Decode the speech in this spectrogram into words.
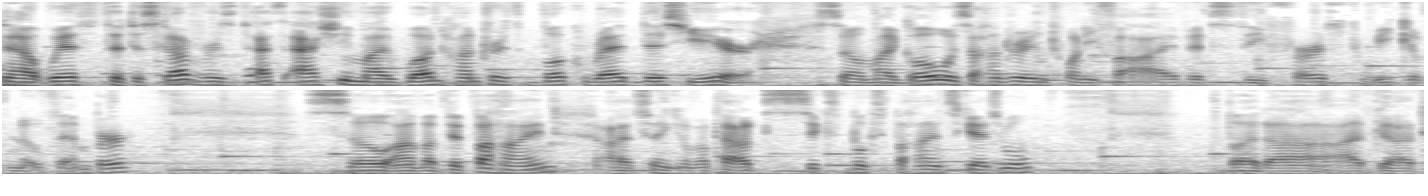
Now, with the Discoverers, that's actually my 100th book read this year. So my goal was 125. It's the first week of November. So I'm a bit behind. I think I'm about six books behind schedule. But uh, I've got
